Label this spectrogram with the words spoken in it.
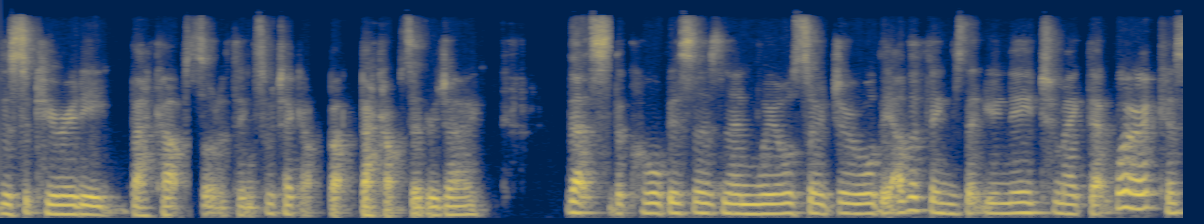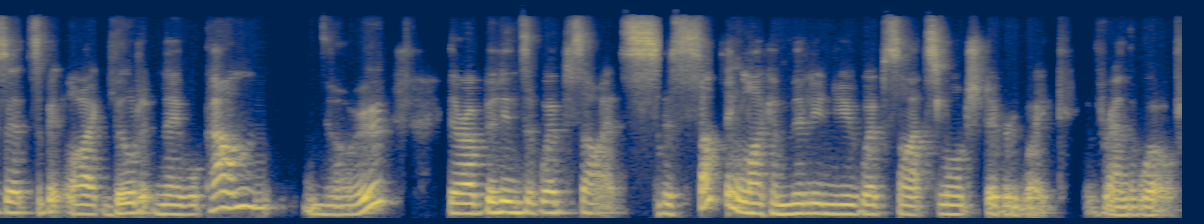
the security backup sort of things. We take up backups every day. That's the core business. And then we also do all the other things that you need to make that work because it's a bit like build it and they will come. No, there are billions of websites. There's something like a million new websites launched every week around the world.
